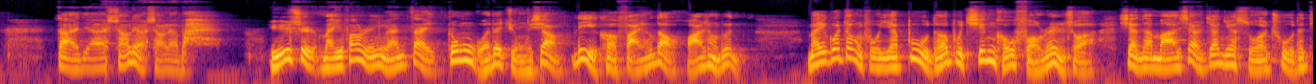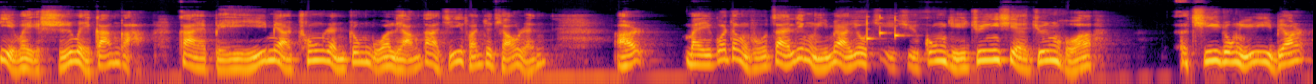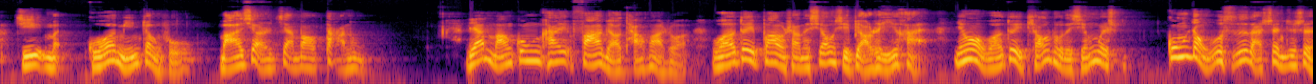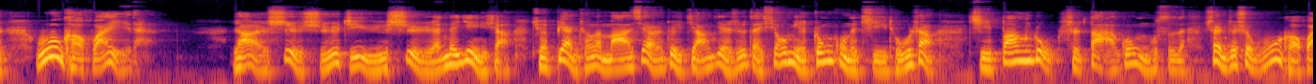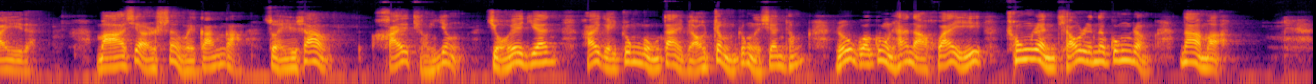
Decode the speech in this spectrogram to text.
大家商量商量吧。于是美方人员在中国的窘相立刻反映到华盛顿，美国政府也不得不亲口否认说，现在马歇尔将军所处的地位实为尴尬。盖比一面充任中国两大集团之调人，而美国政府在另一面又继续供给军械军火，呃，其中于一边即美国民政府。马歇尔见报大怒，连忙公开发表谈话说：“我对报上的消息表示遗憾，因为我对调处的行为是公正无私的，甚至是无可怀疑的。”然而，事实给予世人的印象却变成了马歇尔对蒋介石在消灭中共的企图上其帮助是大公无私的，甚至是无可怀疑的。马歇尔甚为尴尬，嘴上还挺硬，九月间还给中共代表郑重的宣称：如果共产党怀疑充任调人的公正，那么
